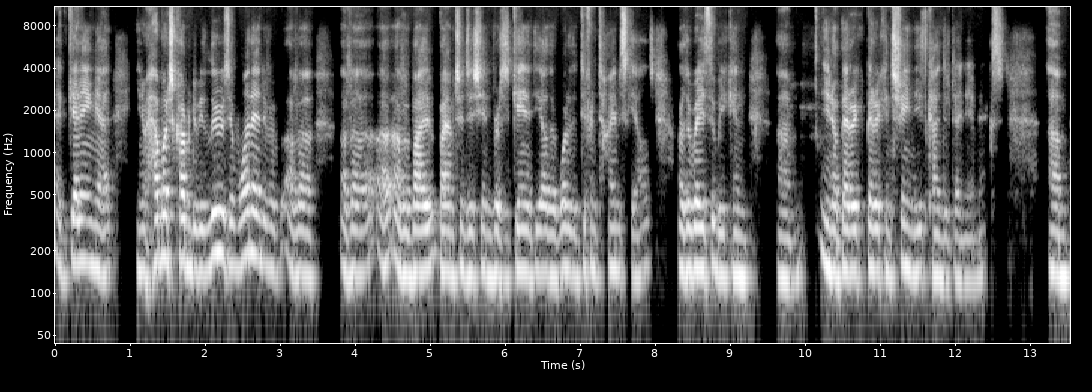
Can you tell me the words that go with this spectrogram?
at getting at, you know, how much carbon do we lose at one end of a, of a, of a, of a biome transition versus gain at the other? What are the different time scales? Are there ways that we can, um, you know, better, better constrain these kinds of dynamics? Um,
